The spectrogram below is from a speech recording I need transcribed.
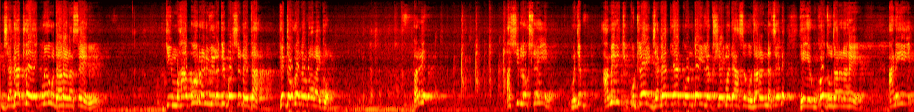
जगातलं एकमेव उदाहरण असेल की महापौर आणि विरोधी पक्ष नेता हे दोघं नवरा बायको. अरे? अशी लोकशाही. म्हणजे अमेरिके कुठल्याही जगातल्या कोणत्याही लोकशाहीमध्ये असं उदाहरण नसेल. हे एवकच उदाहरण आहे. आणि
